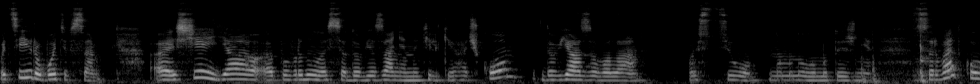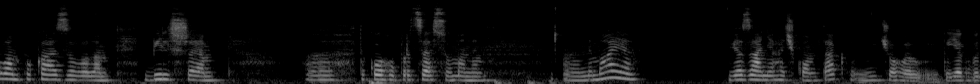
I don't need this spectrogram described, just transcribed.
По цій роботі все. Е, Ще я е, повернулася до в'язання не тільки гачком, дов'язувала ось цю на минулому тижні серветку вам показувала. Більше е, такого процесу в мене немає. В'язання гачком, так? Нічого, якби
